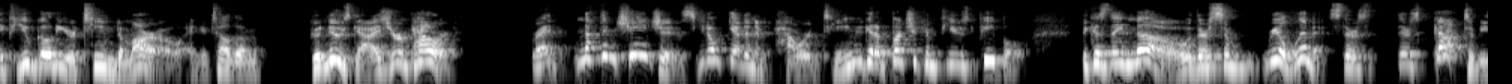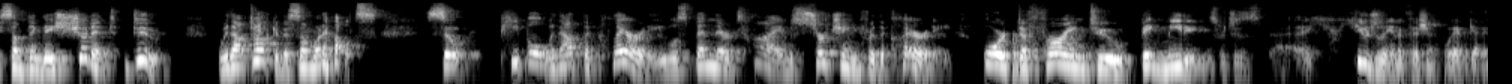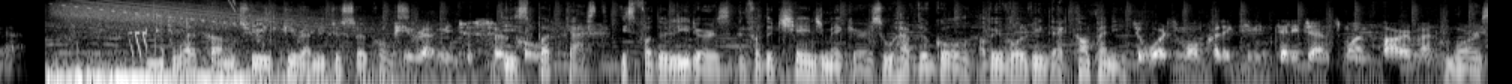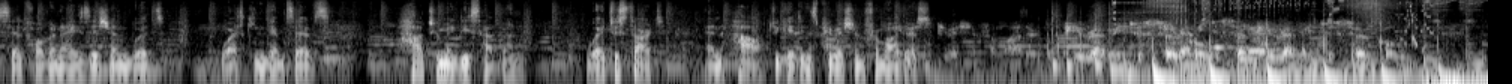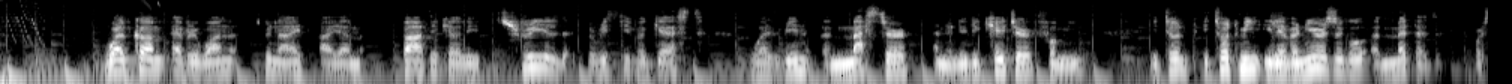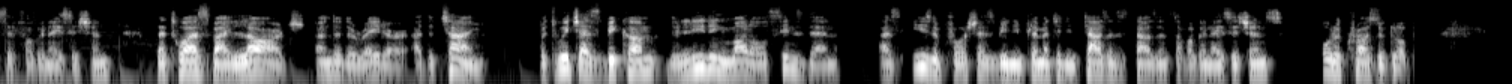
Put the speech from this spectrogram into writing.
if you go to your team tomorrow and you tell them, good news, guys, you're empowered, right? Nothing changes. You don't get an empowered team, you get a bunch of confused people because they know there's some real limits. There's there's got to be something they shouldn't do without talking to someone else. So people without the clarity will spend their time searching for the clarity or deferring to big meetings, which is a hugely inefficient way of getting that. Welcome to Pyramid to Circles. Pyramid to Circle. This podcast is for the leaders and for the change makers who have the goal of evolving their company towards more collective intelligence, more empowerment, more self-organization, but who are asking themselves how to make this happen, where to start, and how to get inspiration from others. Inspiration from others. Pyramid to Circle. Pyramid to Circle. Welcome, everyone. Tonight, I am particularly thrilled to receive a guest who has been a master and an educator for me. He taught, he taught me 11 years ago a method for self organization that was by large under the radar at the time, but which has become the leading model since then, as his approach has been implemented in thousands and thousands of organizations all across the globe.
